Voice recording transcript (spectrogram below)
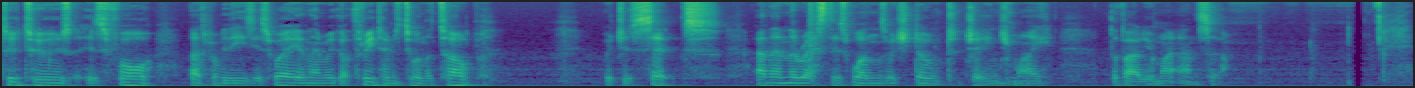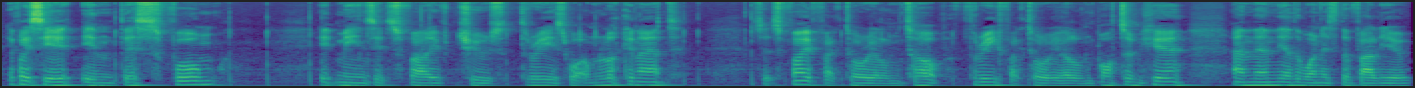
two twos is four, that's probably the easiest way. And then we've got 3 times 2 on the top, which is 6. And then the rest is ones which don't change my the value of my answer. If I see it in this form, it means it's 5 choose 3 is what I'm looking at. So it's 5 factorial on top, 3 factorial on bottom here, and then the other one is the value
